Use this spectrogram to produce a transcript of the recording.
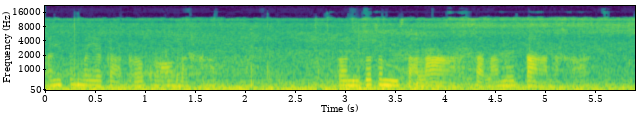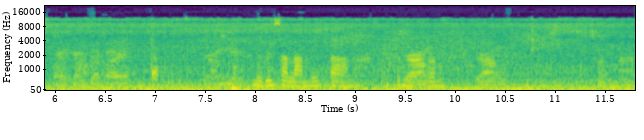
อันนี้เป็นบรรยากาศรอบๆนะคะ ตอนนี้ก็จะมีศาลาศาลาเมตตานะคะไปกลับแล้วไปยังอีกนี่เป็นศาลาเมตตานะก็จะมียังต้นยัง สวยมาก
